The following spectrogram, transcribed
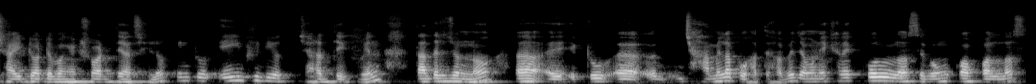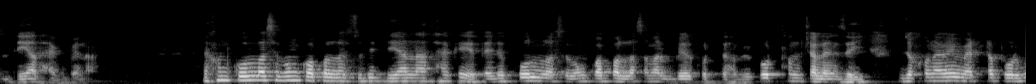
ষাট ওয়াট এবং একশো ওয়াট দেওয়া ছিল। কিন্তু এই ভিডিও যারা দেখবেন, তাদের জন্য একটু ঝামেলা পোহাতে হবে। যেমন এখানে কোল লস এবং কপার লস দেয়া থাকবে না। এখন কোল লস এবং কপার লস যদি দেয়া না থাকে তাহলে কোল লস এবং কপার লস আমার বের করতে হবে। প্রথম চ্যালেঞ্জেই যখন আমি ম্যাটটা পড়ব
